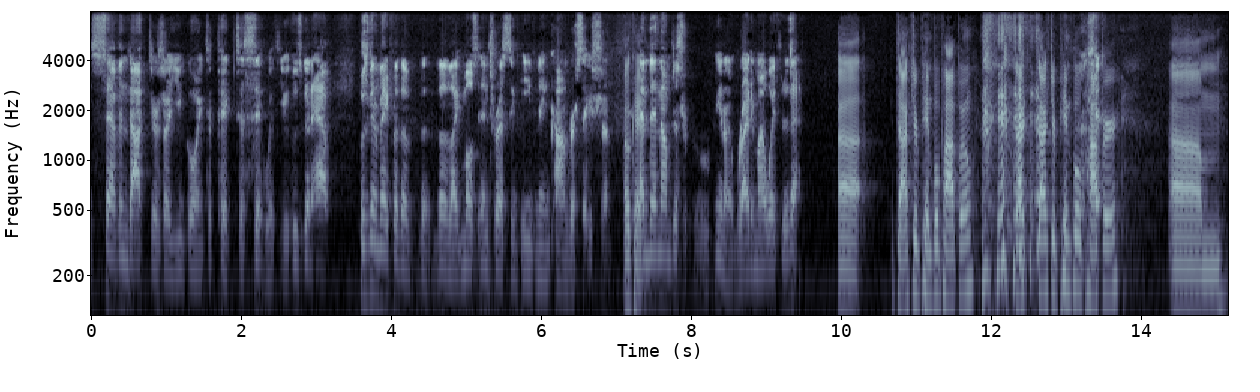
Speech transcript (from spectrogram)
seven doctors are you going to pick to sit with you? Who's going to have who's going to make for the, the, the like most interesting evening conversation? Okay. And then I'm just you know writing my way through that. Uh, Dr. Pimple Poppo, Dr. Pimple Popper. Um,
